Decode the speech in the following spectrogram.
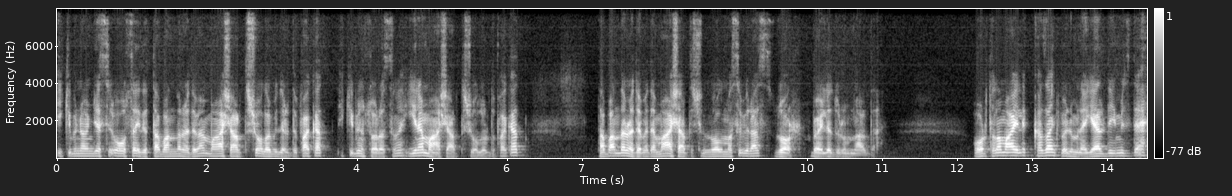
2000 öncesi olsaydı tabandan ödeme maaş artışı olabilirdi. Fakat 2000 sonrasını yine maaş artışı olurdu. Fakat tabandan ödemede maaş artışının olması biraz zor böyle durumlarda. Ortalama aylık kazanç bölümüne geldiğimizde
